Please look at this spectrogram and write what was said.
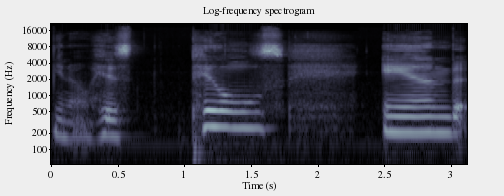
you know, his pills. And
